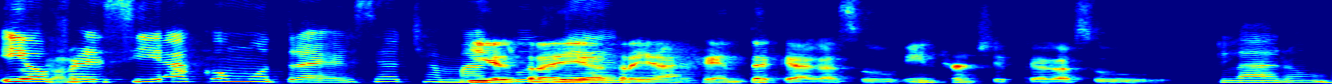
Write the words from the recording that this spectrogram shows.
Y ofrecía como traerse a chamacos Y él traía, de- traía gente que haga su internship, que haga sus Claro.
